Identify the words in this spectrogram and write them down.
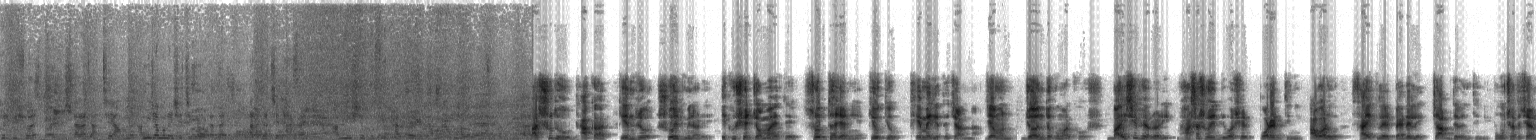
সুখের বিষয়, তারা যাচ্ছে, আমি আমি যেমন এসেছি কলকাতায়, তারা যাচ্ছে ঢাকায়, আমি নিশ্চয়ই উপস্থিত থাকব খুব ভালো লাগছে। আর শুধু ঢাকার কেন্দ্রীয় শহীদ মিনারে একুশের জমায়েতে শ্রদ্ধা জানিয়ে কেউ কেউ থেমে যেতে চান না, যেমন জয়ন্ত কুমার ঘোষ। বাইশে ফেব্রুয়ারি ভাষা শহীদ দিবসের পরের দিনই আবারও সাইকেলের প্যাডেলে চাপ দেবেন তিনি। পৌঁছাতে চান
